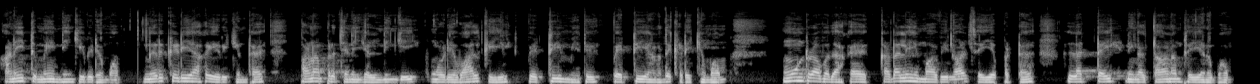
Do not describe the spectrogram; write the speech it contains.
அனைத்துமே நீங்கிவிடுமாம் நெருக்கடியாக இருக்கின்ற பண பிரச்சனைகள் நீங்கி உங்களுடைய வாழ்க்கையில் வெற்றி மீது வெற்றியானது கிடைக்கும் கிடைக்குமாம் மூன்றாவதாக கடலை மாவினால் செய்யப்பட்ட லட்டை நீங்கள் தானம் செய்யணுமாம்.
